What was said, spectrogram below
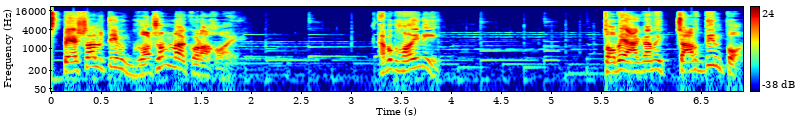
স্পেশাল টিম গঠন না করা হয়, এবং হয়নি, তবে আগামী চার দিন পর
